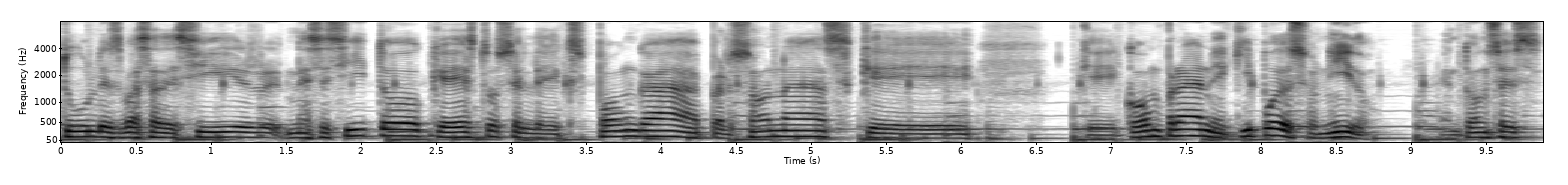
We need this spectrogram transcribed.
Tú les vas a decir, necesito que esto se le exponga a personas que, que compran equipo de sonido. Entonces,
